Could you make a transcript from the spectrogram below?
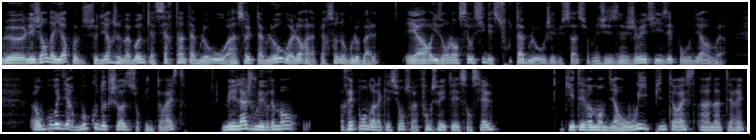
Euh, les gens d'ailleurs peuvent se dire je m'abonne qu'à certains tableaux ou à un seul tableau ou alors à la personne au global. Et alors ils ont lancé aussi des sous-tableaux, j'ai vu ça sur, mais je jamais utilisés pour vous dire voilà. On pourrait dire beaucoup d'autres choses sur Pinterest, mais là je voulais vraiment répondre à la question sur la fonctionnalité essentielle, qui était vraiment de dire oui Pinterest a un intérêt,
